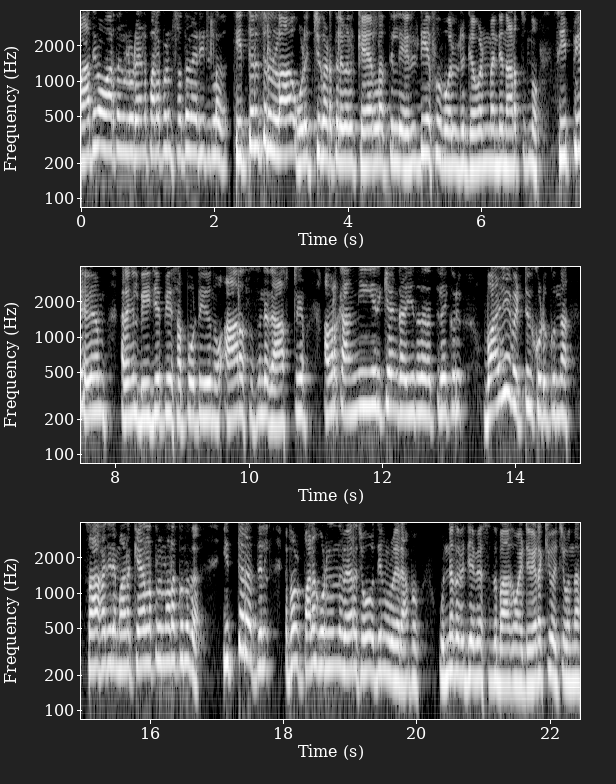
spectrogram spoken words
മാധ്യമ വാർത്തകളിലൂടെയാണ് പലപ്പോഴും ശ്രദ്ധ നേടിയിട്ടുള്ളത്. ഇത്തരത്തിലുള്ള ഒളിച്ചുകടത്തലുകൾ കേരളത്തിൽ എൽ ഡി എഫ് പോലൊരു ഗവൺമെന്റ് നടത്തുന്നു. സി പി എം അല്ലെങ്കിൽ ബി ജെ പിയെ സപ്പോർട്ട് ചെയ്യുന്നു. ആർ എസ് എസിന്റെ രാഷ്ട്രീയം അവർക്ക് അംഗീകരിക്കാൻ കഴിയുന്ന തരത്തിലേക്കൊരു വഴി വെട്ടി കൊടുക്കുന്ന സാഹചര്യമാണ് കേരളത്തിൽ നടക്കുന്നത്. ഇത്തരത്തിൽ ഇപ്പോൾ പല കോണിൽ നിന്ന് വേറെ ചോദ്യങ്ങൾ ഉയരാം. അപ്പം ഉന്നത വിദ്യാഭ്യാസത്തിന്റെ ഭാഗമായിട്ട് ഇടയ്ക്ക് വെച്ച് വന്ന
